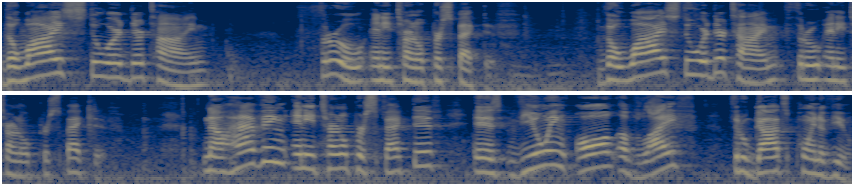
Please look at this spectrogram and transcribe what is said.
the wise steward their time through an eternal perspective. The wise steward their time through an eternal perspective. Now, having an eternal perspective is viewing all of life through God's point of view.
